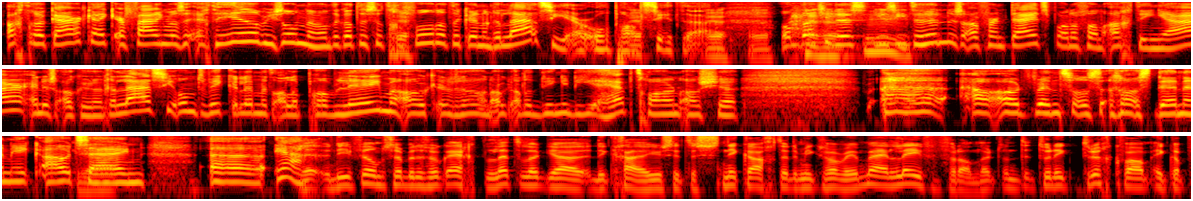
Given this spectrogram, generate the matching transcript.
achter elkaar kijkervaring was echt heel bijzonder. Want ik had dus het gevoel dat ik een relatie erop had zitten. ja, ja. Omdat je dus, Hmm. je ziet hun dus over een tijdspanne van 18 jaar. En dus ook hun relatie ontwikkelen met alle problemen ook. En, zo, en ook alle dingen die je hebt gewoon als je eh, oud bent zoals, zoals Dan en ik oud zijn. Eh, ja. Ja, die films hebben dus ook echt letterlijk, ja, ik ga hier zitten snikken achter de microfoon, weer mijn leven veranderd. Want toen ik terugkwam, ik heb,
